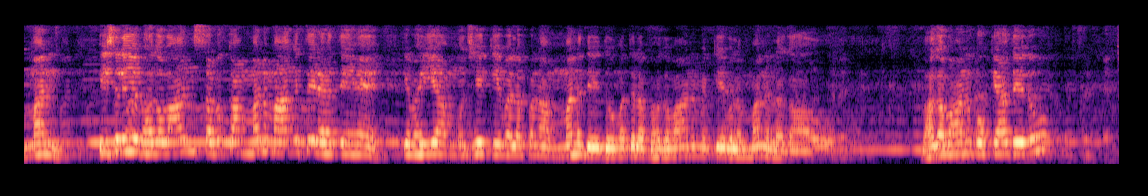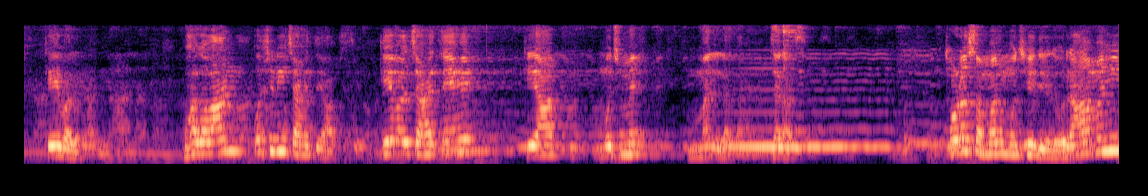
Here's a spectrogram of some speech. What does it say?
मन। इसलिए भगवान सबका मन मांगते रहते हैं कि भैया, मुझे केवल अपना मन दे दो। मतलब भगवान में केवल मन लगाओ। भगवान को क्या दे दो? केवल मन। भगवान कुछ नहीं चाहते आपसे। केवल चाहते हैं कि आप मुझमें मन लगाएँ, जरा सा। थोड़ा सा मन मुझे दे दो। राम ही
